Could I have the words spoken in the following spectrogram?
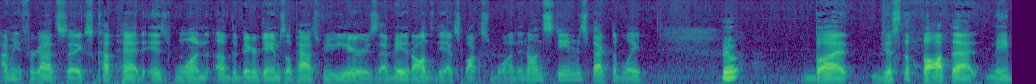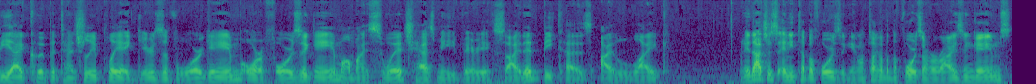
I mean, for God's sakes, Cuphead is one of the bigger games of the past few years that made it onto the Xbox One and on Steam, respectively. Yeah. But just the thought that maybe I could potentially play a Gears of War game or a Forza game on my Switch has me very excited because I like and not just any type of Forza game. I'm talking about the Forza Horizon games,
